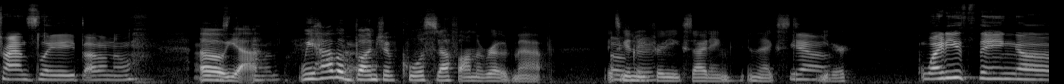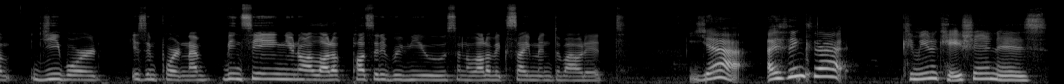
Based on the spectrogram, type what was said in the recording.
translate. I don't know. Oh yeah, we have a bunch of cool stuff on the roadmap. It's gonna be pretty exciting in the next Yeah. year. Why do you think uh, Gboard is important? I've been seeing, you know, a lot of positive reviews and a lot of excitement about it. Yeah, I think that communication is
